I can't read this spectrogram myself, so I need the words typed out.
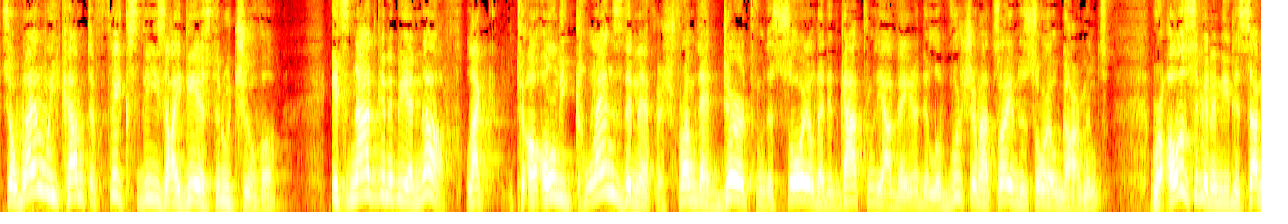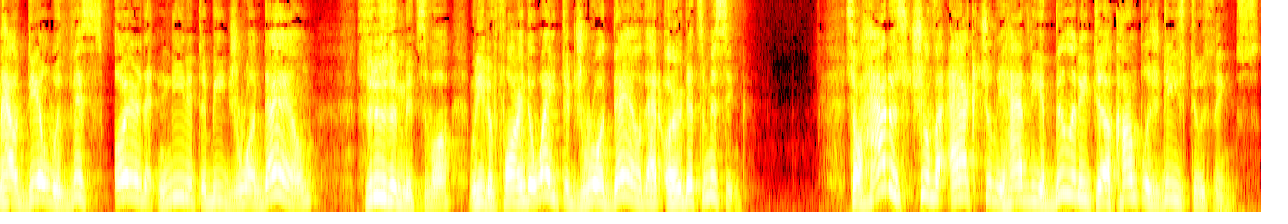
So when we come to fix these ideas through tshuva, it's not going to be enough, like to only cleanse the nefesh from that dirt, from the soil that it got from the Aveira, the levushim atzoyim, the soil garments. We're also going to need to somehow deal with this oil that needed to be drawn down through the mitzvah, we need to find a way to draw down that oil that's missing. So how does tshuva actually have the ability to accomplish these two things?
